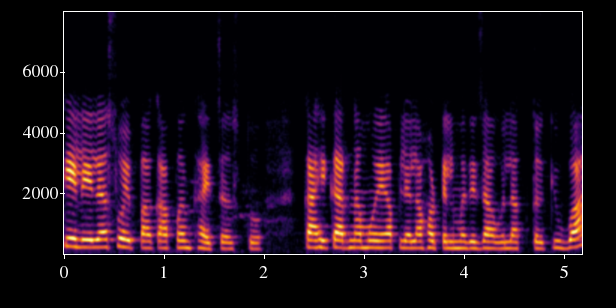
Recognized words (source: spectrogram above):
केलेला स्वयंपाक आपण खायचा असतो. काही कारणामुळे आपल्याला हॉटेलमध्ये जावं लागतं किंवा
